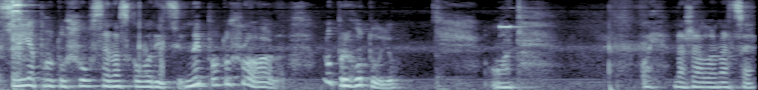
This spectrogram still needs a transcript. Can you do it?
Це я протушу все на сковорідці. Не протушу, а ну, приготую. От. Ой, нажала на це.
